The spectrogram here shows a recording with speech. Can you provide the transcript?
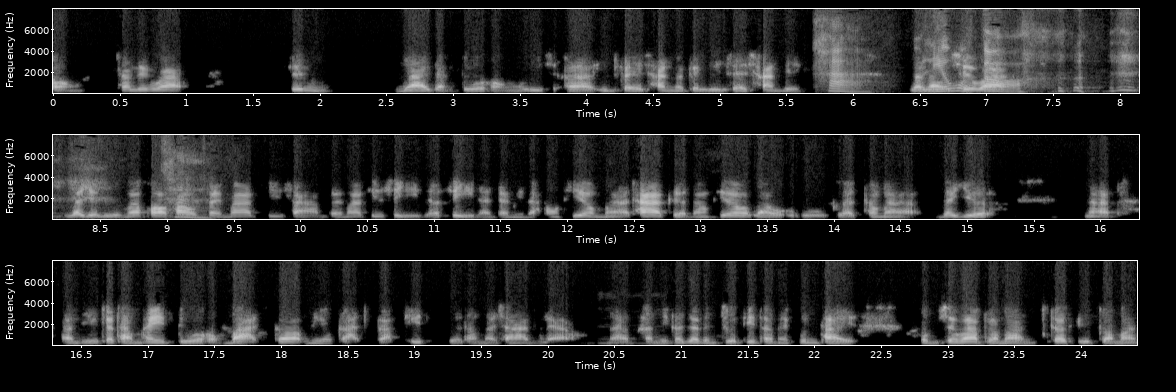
ของเขาเรียกว่าซึ่ง ย้ายจากตัวของ inflation มาเป็น recession เองแล้วเราเชื่อว่า แล้วอย่าลืมว่าพอเข้าไตรมาสที่สามไตรมาสที่สี่เดี๋ยวสี่เนี่ยจะมีนักท่องเที่ยวมา ถ้าเกิดนักท่องเที่ยวเราโอ้โหเกิดเข้ามาได้เยอะนะครับ อันนี้จะทำให้ตัวของบาทก็มีโอกาสกลับทิศโดยธรรมชาติแล้วนะครับ อันนี้ก็จะเป็นจุดที่ทำให้หุ้นไทย ผมเชื่อว่าประมาณก็คือประมาณ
